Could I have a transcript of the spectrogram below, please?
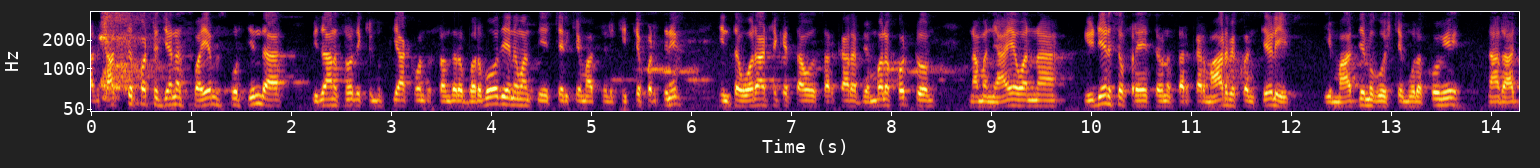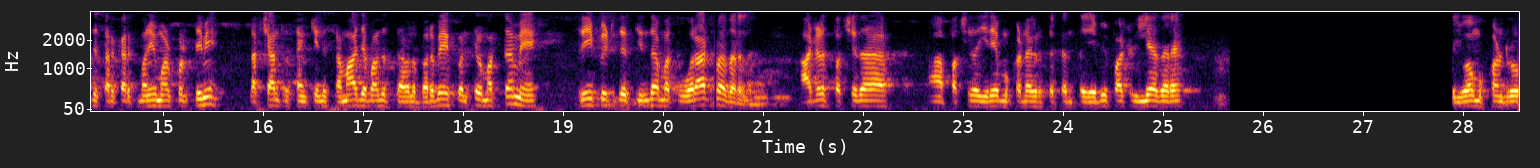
ಅದಕ್ಕೆ ಹತ್ತು ಪಟ್ಟು ಜನ ಸ್ವಯಂ ಸ್ಫೂರ್ತಿಯಿಂದ ವಿಧಾನಸೌಧಕ್ಕೆ ಮುಕ್ತಿ ಹಾಕುವಂತ ಸಂದರ್ಭ ಬರಬಹುದು ಎನ್ನುವಂತ ಎಚ್ಚರಿಕೆ ಮಾತನಾಡಲಿಕ್ಕೆ ಇಚ್ಛೆ ಪಡ್ತೀನಿ. ಇಂಥ ಹೋರಾಟಕ್ಕೆ ತಾವು ಸರ್ಕಾರ ಬೆಂಬಲ ಕೊಟ್ಟು ನಮ್ಮ ನ್ಯಾಯವನ್ನ ಈಡೇರಿಸುವ ಪ್ರಯತ್ನವನ್ನು ಸರ್ಕಾರ ಮಾಡಬೇಕು ಅಂತೇಳಿ ಈ ಮಾಧ್ಯಮ ಗೋಷ್ಠಿ ಮೂಲಕ ಹೋಗಿ ನಾನು ರಾಜ್ಯ ಸರ್ಕಾರಕ್ಕೆ ಮನವಿ ಮಾಡ್ಕೊಳ್ತೀನಿ. ಲಕ್ಷಾಂತರ ಸಂಖ್ಯೆಯಲ್ಲಿ ಸಮಾಜ ಬಾಂಧವರು ತಾವೆಲ್ಲ ಬರಬೇಕು ಅಂತೇಳಿ ಮತ್ತೊಮ್ಮೆ ಶ್ರೀಪೀಠದಿಂದ ಮತ್ತು ಹೋರಾಟ ಅದಾರಲ್ಲ ಆಡಳಿತ ಪಕ್ಷದ ಪಕ್ಷದ ಹಿರಿಯ ಮುಖಂಡರಾಗಿರ್ತಕ್ಕಂಥ ಎ ಬಿ ಪಾಟೀಲ್ ಇಲ್ಲೇ ಇದ್ದಾರೆ. ಯುವ ಮುಖಂಡರು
